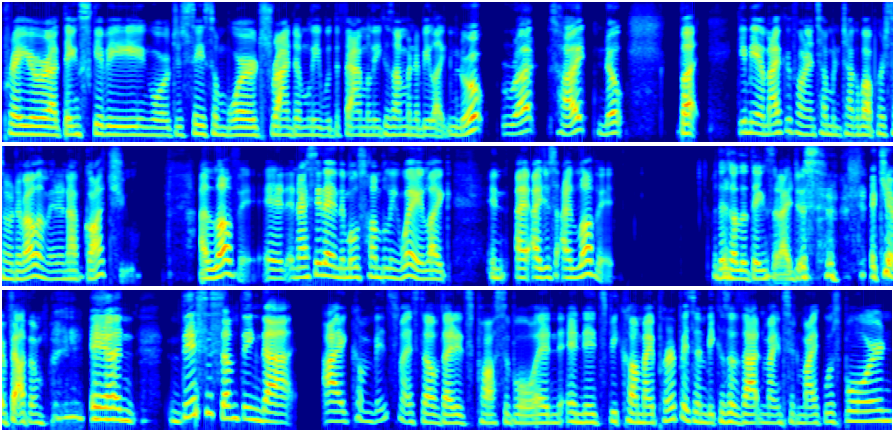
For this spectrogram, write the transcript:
prayer at Thanksgiving or just say some words randomly with the family because I'm going to be like, nope, right, height, nope. But give me a microphone and tell me to talk about personal development and I've got you. I love it. And, and I say that in the most humbling way. Like, and I, I just, I love it. But there's other things that I just, I can't fathom. And this is something that I convinced myself that it's possible and and it's become my purpose and because of that mindset Mic was born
